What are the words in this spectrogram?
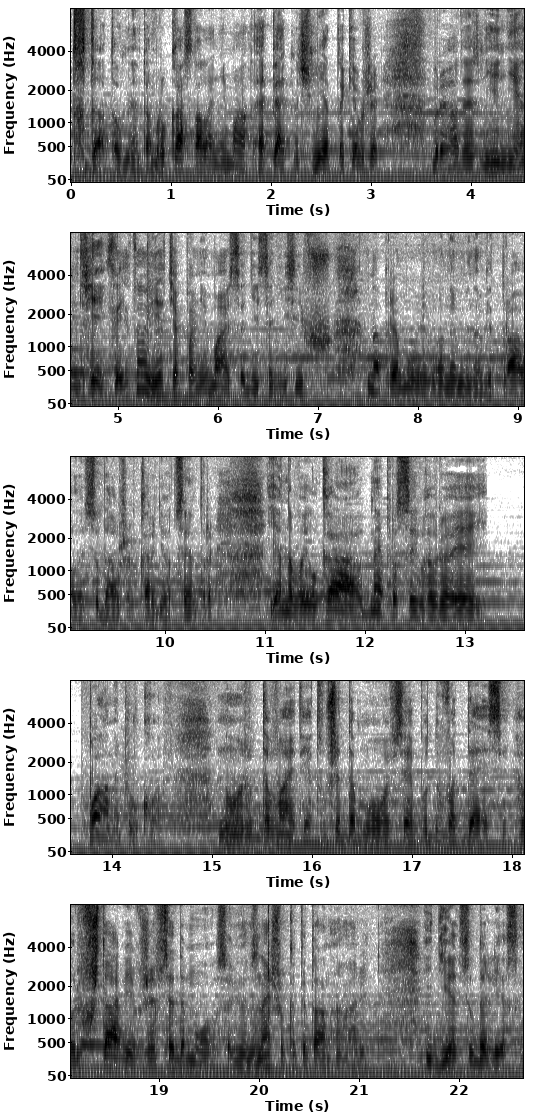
То да, то в мене там рука стала нема, опять начмет таке вже бригада. Ні, ні, Андрійка, ну, я тебе розумію, садись, садись. І напряму вони мене відправили сюди вже в кардіоцентр. Я на ВЛК одне просив, говорю, ей, пане Пілко, ну давайте, я тут вже домовився, я буду в Одесі. Говорю, в штабі вже все домовився. Він говорить, знаєш, що капітан говорить, іди отсюда лісом,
